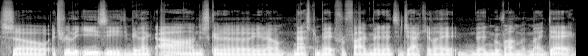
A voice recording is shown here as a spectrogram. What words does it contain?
So it's really easy to be like, oh, I'm just going to, you know, masturbate for five minutes, ejaculate, and then move on with my day.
